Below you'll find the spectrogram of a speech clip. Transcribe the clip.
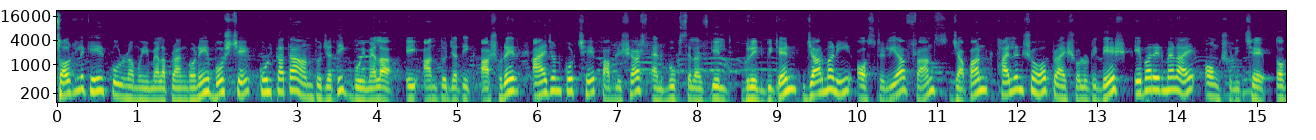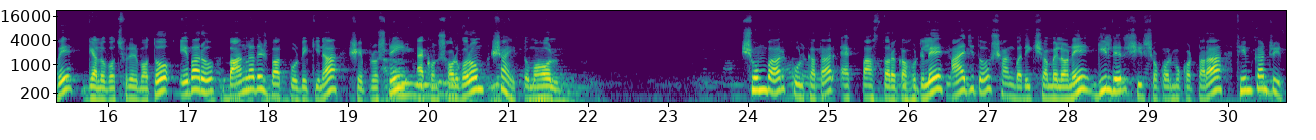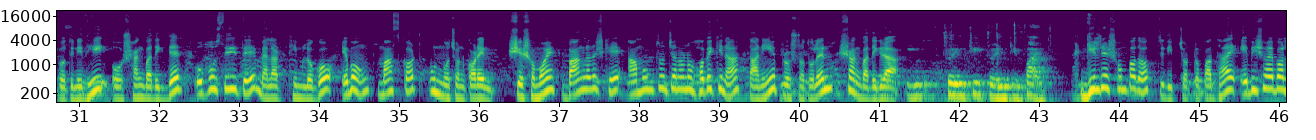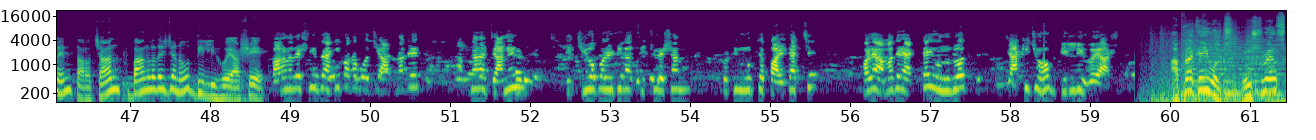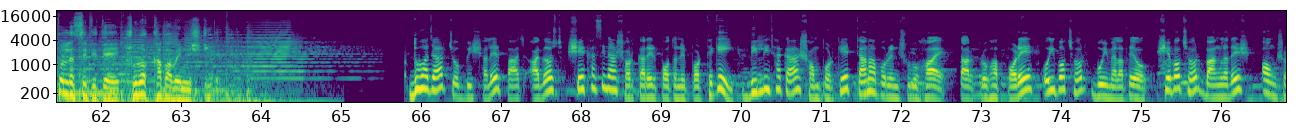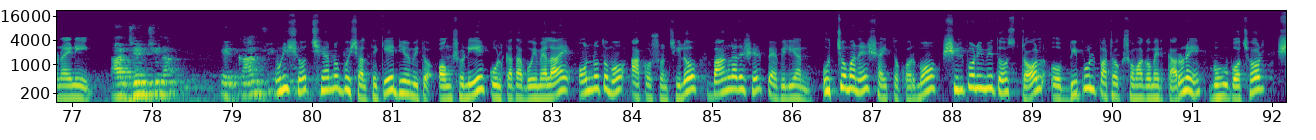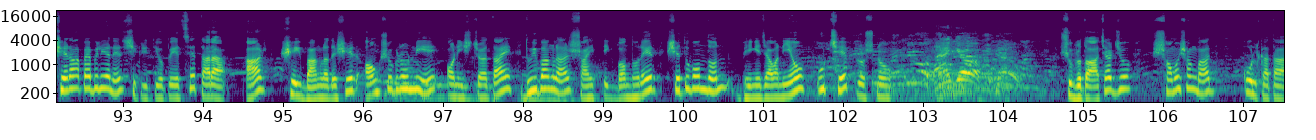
সল্টলেকের করুণাময়ী মেলা প্রাঙ্গণে বসছে কলকাতা আন্তর্জাতিক বইমেলা। এই আন্তর্জাতিক আসরের আয়োজন করছে publishers and book sellers guild, Great Britain, Germany, Australia, France, Japan, Thailand সহ প্রায় ষোলোটি দেশ এবারের মেলায় অংশ নিচ্ছে। তবে গেল বছরের মতো এবারও বাংলাদেশ বাদ পড়বে কিনা সে প্রশ্নেই এখন সরগরম সাহিত্য মহল সোমবার কলকাতার এক পাঁচ তারকা হোটেলে আয়োজিত সাংবাদিক সম্মেলনে গিল্ডের শীর্ষ কর্মকর্তারা থিম কান্ট্রির প্রতিনিধি ও সাংবাদিকদের উপস্থিতিতে মেলার থিম লোগো এবং মাস্কট উন্মোচন করেন। সে সময় বাংলাদেশকে আমন্ত্রণ জানানো হবে কিনা তা নিয়ে প্রশ্ন তোলেন সাংবাদিকরা। in 2025. গিল্ডের সম্পাদক ত্রিদীপ চট্টোপাধ্যায় এ বিষয়ে বলেন, তারা চান বাংলাদেশ যেন দিল্লি হয়ে আসে। বাংলাদেশ নিয়ে তো একই কথা বলছি। আপনাদের, আপনারা জানেন যে জিও পলিটিক্যাল সিচুয়েশন প্রতি মুহূর্তে পাল্টাচ্ছে ফলে আমাদের একটাই অনুরোধ যা কিছু হোক দিল্লি হয়ে আসুক। আপনাকেই বলছি ইন্স্যুরেন্স করলে সিটিতে সুরক্ষা পাবেন নিশ্চিত। দু হাজার চব্বিশ সালের পাঁচ আগস্ট শেখ হাসিনা সরকারের পতনের পর থেকেই দিল্লি ঢাকা সম্পর্কে টানাপোড়েন শুরু হয়। তার প্রভাব পড়ে ওই বছর বইমেলাতেও। সে বছর বাংলাদেশ অংশ নেয়নি। country উনিশশো ছিয়ানব্বই সাল থেকে নিয়মিত অংশ নিয়ে কলকাতা বইমেলায় অন্যতম আকর্ষণ ছিল বাংলাদেশের প্যাভিলিয়ন। উচ্চমানের সাহিত্যকর্ম শিল্পনির্মিত স্টল ও বিপুল পাঠক সমাগমের কারণে বহু বছর সেরা প্যাভিলিয়নের স্বীকৃতিও পেয়েছে তারা। আর সেই বাংলাদেশের অংশগ্রহণ নিয়ে অনিশ্চয়তায় দুই বাংলার সাহিত্যিক বন্ধনের সেতুবন্ধন ভেঙে যাওয়া নিয়েও উঠছে প্রশ্ন। সুব্রত আচার্য সময় সংবাদ কলকাতা।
